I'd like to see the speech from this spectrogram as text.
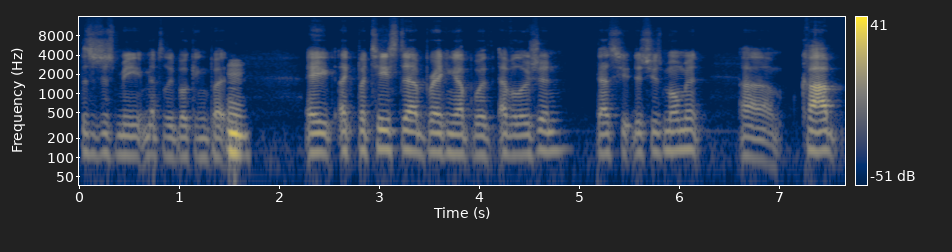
This is just me mentally booking, but. Mm a like Batista breaking up with Evolution. That's this year's moment. Um, Cobb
